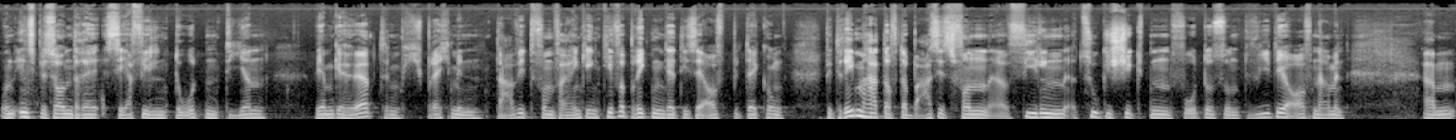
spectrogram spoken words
und insbesondere sehr vielen toten Tieren Wir haben gehört, ich spreche mit David vom Verein gegen Tierfabriken, der diese Aufbedeckung betrieben hat, auf der Basis von äh, vielen zugeschickten Fotos und Videoaufnahmen. Ähm,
